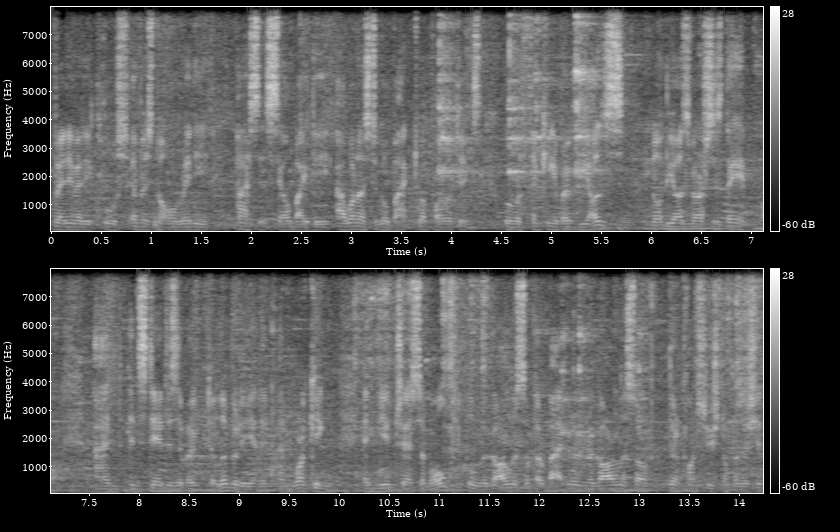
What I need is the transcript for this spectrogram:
very, very close, if it's not already past its sell by date. I want us to go back to a politics where we're thinking about the us, not the us versus them, and instead is about delivery and, and working in the interests of all people, regardless of their background, regardless of their constitutional position.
